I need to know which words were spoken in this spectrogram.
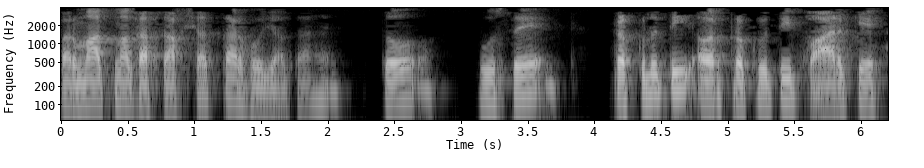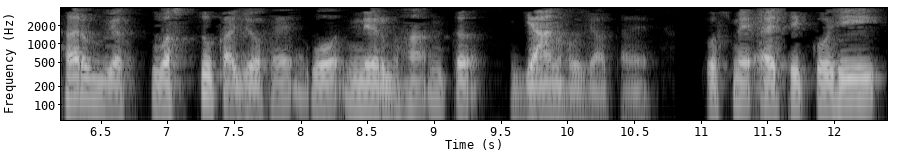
परमात्मा का साक्षात्कार हो जाता है तो उसे प्रकृति और प्रकृति पार के हर वस्तु का जो है, वो निर्भांत ज्ञान हो जाता है। उसमें ऐसी कोई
